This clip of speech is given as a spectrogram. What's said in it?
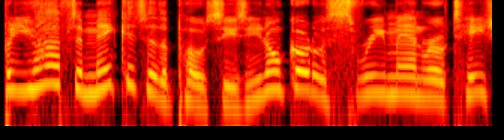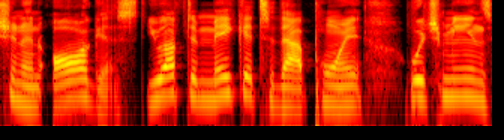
But you have to make it to the postseason. You don't go to a three man rotation in August. You have to make it to that point, which means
